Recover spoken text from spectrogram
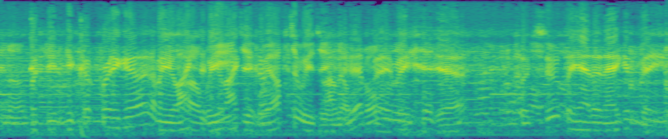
you know. But you, you cook pretty good? I mean, you like Well, to, we you like to it. We have to eat it. You I'm know, hip, baby. we- yeah. But soup, they had an egg and beans.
